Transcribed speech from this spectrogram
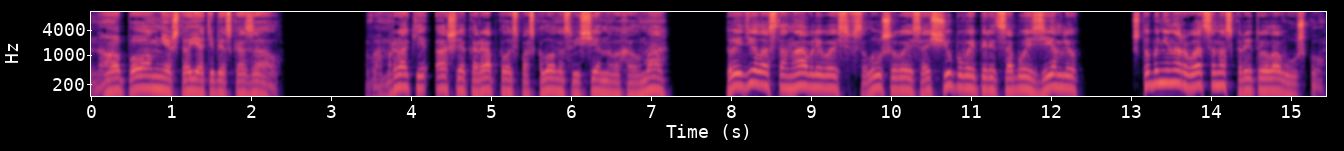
Но помни, что я тебе сказал. Во мраке Ашья карабкалась по склону священного холма, то и дело останавливаясь, вслушиваясь, ощупывая перед собой землю, чтобы не нарваться на скрытую ловушку.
